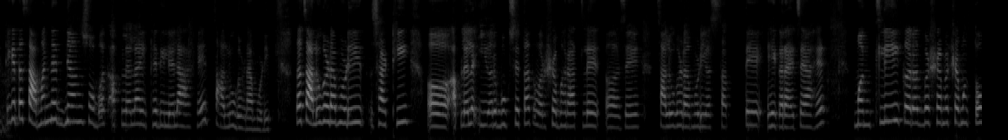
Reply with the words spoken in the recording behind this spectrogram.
ठीक आहे तर सामान्य ज्ञान सोबत आपल्याला इथे दिलेला आहे चालू घडामोडी. तर चालू घडामोडीसाठी आपल्याला इयर बुक्स येतात. वर्षभरातले जे चालू घडामोडी असतात ते हे करायचे आहेत मंथली करत बसण्यापेक्षा मग तो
